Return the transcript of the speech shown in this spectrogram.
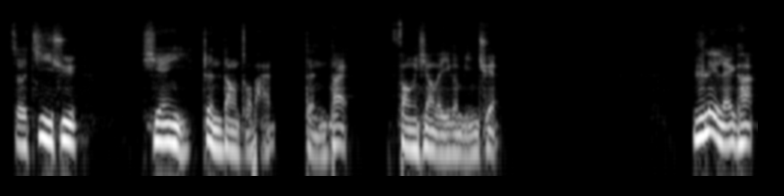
则继续先以震荡走盘，等待方向的一个明确。日内来看，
